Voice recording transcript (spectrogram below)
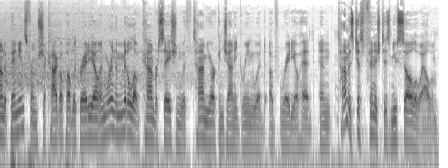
Sound Opinions from Chicago Public Radio, and we're in the middle of a conversation with Thom Yorke and Jonny Greenwood of Radiohead. And Thom has just finished his new solo album,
